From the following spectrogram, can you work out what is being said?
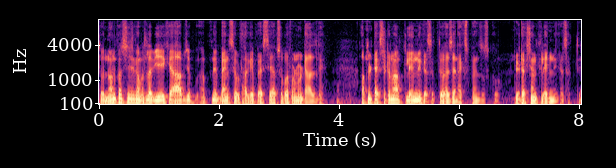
تو نان کنسیشن کا مطلب یہ ہے کہ آپ جب اپنے بینک سے اٹھا کے پیسے آپ سپر فنڈ میں ڈال دیں، اپنے ٹیکس ریٹرن میں آپ کلیم نہیں کر سکتے ایز این ایکسپینس اس کو ڈیڈکشن کلیم نہیں کر سکتے۔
